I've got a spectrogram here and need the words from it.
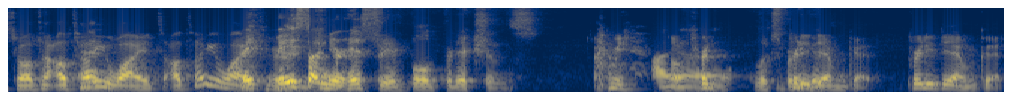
So I'll, t- I'll tell you why it's. I'll tell you why. It's based on your history of bold predictions, I mean, I, uh, pretty, looks pretty, pretty, damn good. good. Pretty damn good.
